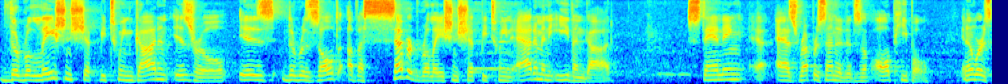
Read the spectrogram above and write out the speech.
The relationship between God and Israel is the result of a severed relationship between Adam and Eve and God standing as representatives of all people. In other words,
